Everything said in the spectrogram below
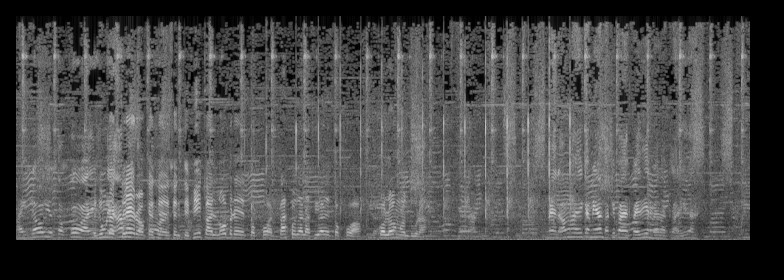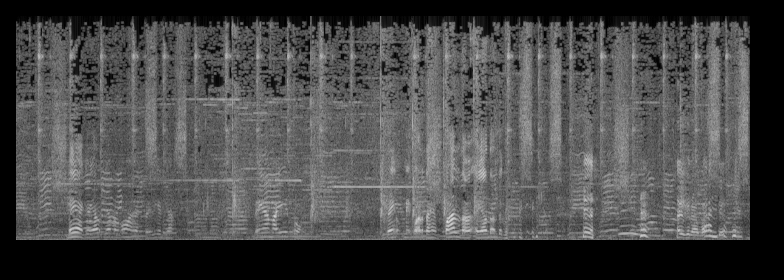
I love you, Tocoa. Es un letrero que se certifica el nombre de Tocoa, el casco de la ciudad de Tocoa, Colón, Honduras. Bueno, vamos a ir caminando aquí para despedirme de la claridad. Venga, que ya, ya nos vamos a despedir ya. Venga, Mayito. Ven, mi guardaespaldas, allá donde conmigo. Estoy grabando. vamos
